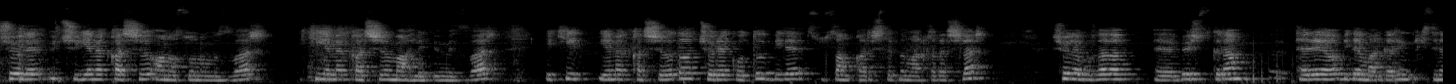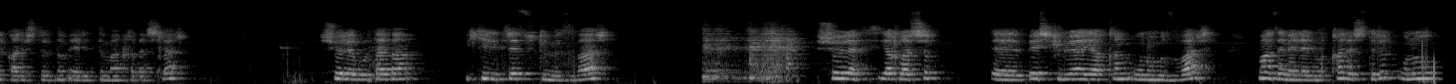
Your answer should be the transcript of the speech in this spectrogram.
Şöyle 3 yemek kaşığı anasonumuz var. 2 yemek kaşığı mahlebimiz var. 2 yemek kaşığı da çörek otu bir de susam karıştırdım arkadaşlar. Şöyle burada da e, 500 gram tereyağı bir de margarin ikisini karıştırdım erittim arkadaşlar. Şöyle burada da 2 litre sütümüz var. Şöyle yaklaşık e, 5 kiloya yakın unumuz var. Malzemelerimi karıştırıp unu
